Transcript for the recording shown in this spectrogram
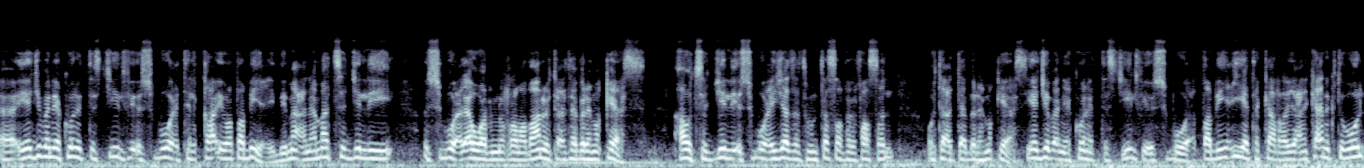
آه، يجب أن يكون التسجيل في أسبوع تلقائي وطبيعي بمعنى ما تسجل لي أسبوع الأول من رمضان وتعتبره مقياس. أو تسجل لي أسبوع إجازة منتصف الفصل وتعتبره مقياس. يجب أن يكون التسجيل في أسبوع طبيعي يتكرر. يعني كأنك تقول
